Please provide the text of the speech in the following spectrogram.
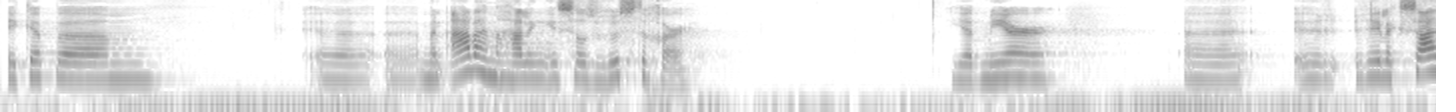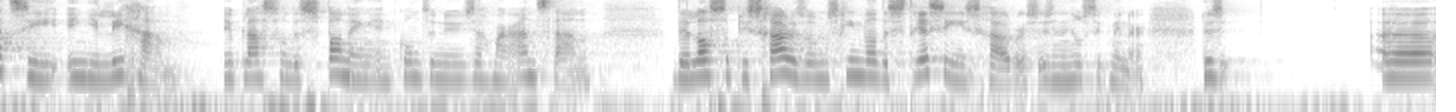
Ik heb. Ehm, eh, eh, mijn ademhaling is zelfs rustiger. Je hebt meer uh, relaxatie in je lichaam. In plaats van de spanning en continu zeg maar aanstaan. De last op je schouders, of misschien wel de stress in je schouders, is een heel stuk minder. Dus uh,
